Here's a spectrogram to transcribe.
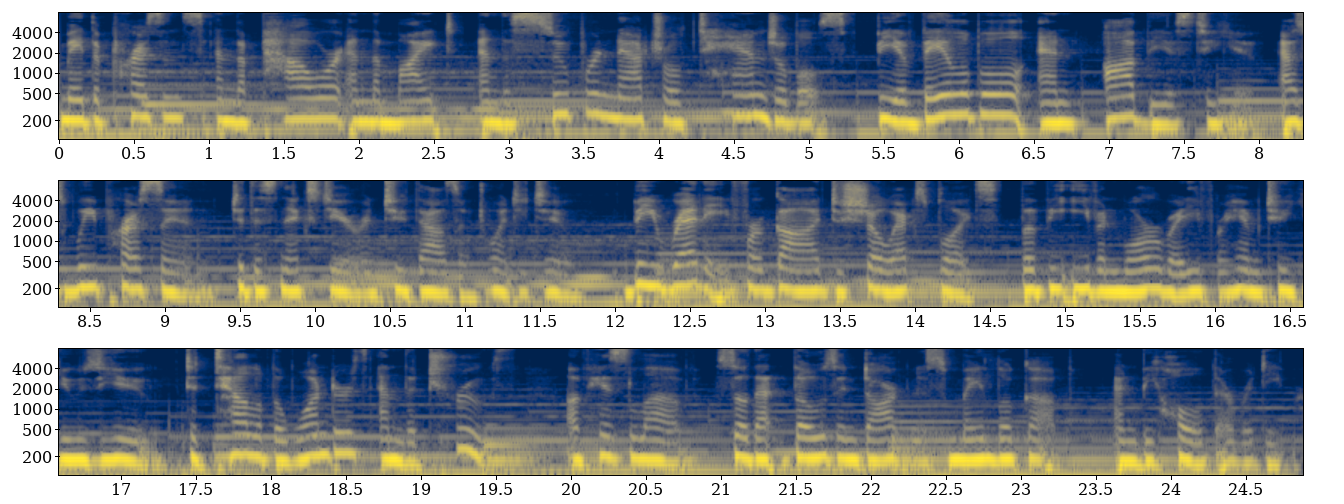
May the presence and the power and the might and the supernatural tangibles be available and obvious to you as we press in to this next year in 2022. Be ready for God to show exploits, but be even more ready for Him to use you to tell of the wonders and the truth of His love so that those in darkness may look up and behold their Redeemer.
